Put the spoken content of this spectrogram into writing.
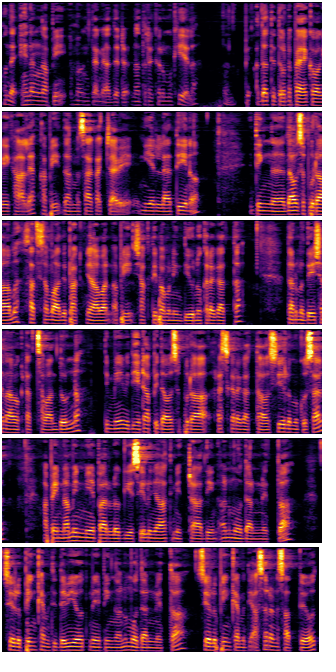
හොඳයි. එහෙනම් අපි මම හිතන්නේ අදට නතර කරමු කියලා. අදත් එතකොට පැයක වගේ කාලයක් අපි ධර්ම සාකච්ඡාවේ නියැලලා තිනවා. ඉතින් දවස පුරාම සති සමාධි ප්‍රඥාවන් අපි ශක්තිපමණින් දියුණු කරගත්තා. ධර්ම දේශනාවකටත් සවන් දුන්නා. ඉතින් මේ විදිහට අපි දවස පුරා රැස් කරගත්තා වූ සියලුම කුසල් අපේ නමින් මිය පරලෝකීය සියලු ඥාති මිත්‍රාදීන් අනුමෝදන් වෙත්වා. සියලු පින් කැමති දෙවියොත් මේ පින් අනුමෝදන් වෙත්වා. සියලු පින් කැමති අසරණ සත්වයොත්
